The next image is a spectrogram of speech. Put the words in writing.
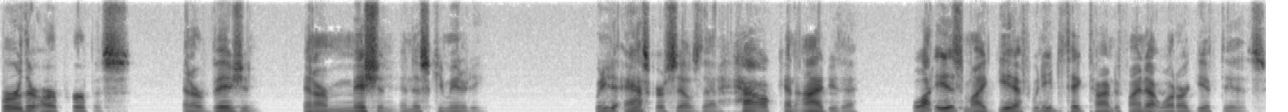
further our purpose and our vision and our mission in this community. We need to ask ourselves that. How can I do that? What is my gift? We need to take time to find out what our gift is.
